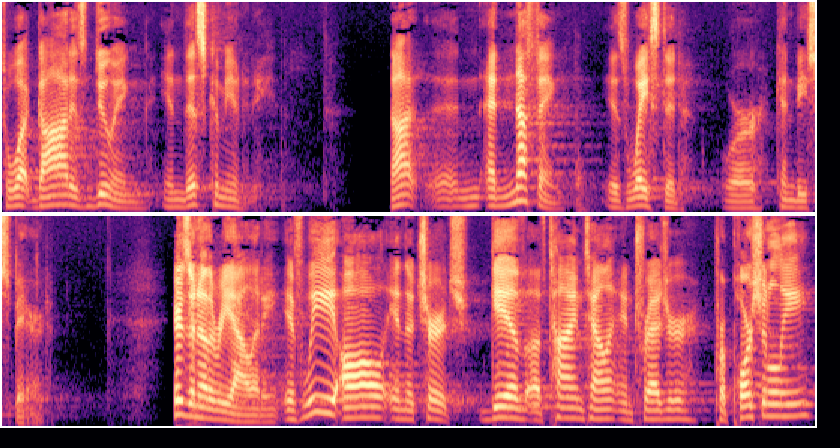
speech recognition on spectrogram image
to what God is doing in this community. Not, and, nothing is wasted or can be spared. Here's another reality. If we all in the church give of time, talent, and treasure proportionally,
